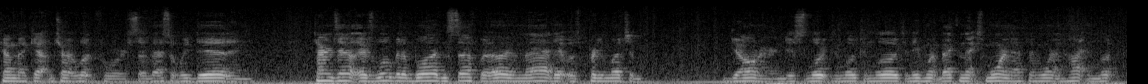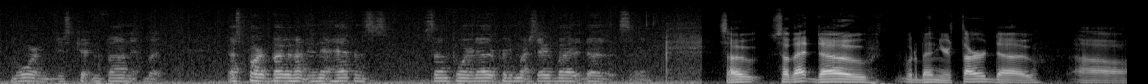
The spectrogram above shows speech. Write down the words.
come back out and try to look for her." So that's what we did, and turns out there's a little bit of blood and stuff, but other than that, it was pretty much a goner and just looked and looked and looked and even went back the next morning after morning hunting and looked more and just couldn't find it but that's part of bow hunting and that happens at some point or another pretty much to everybody that does it so so so that doe would have been your third doe uh,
